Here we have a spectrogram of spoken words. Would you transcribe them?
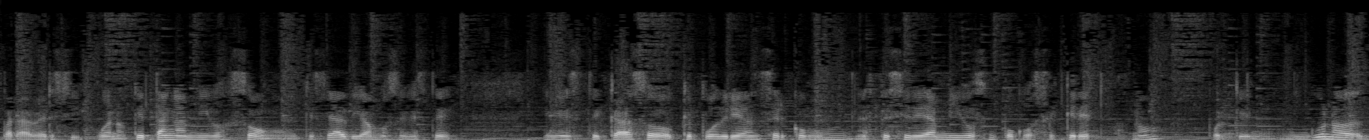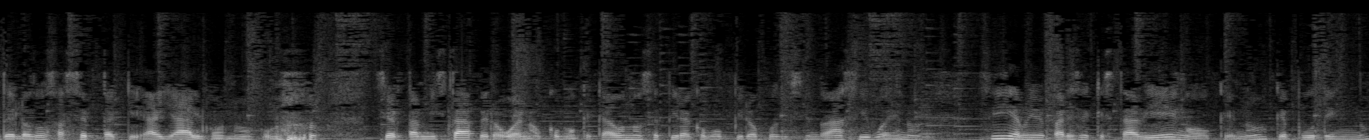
para ver si, bueno, qué tan amigos son, aunque sea, digamos, en este en este caso que podrían ser como una especie de amigos un poco secretos, ¿no? Porque ninguno de los dos acepta que haya algo, ¿no? Como cierta amistad, pero bueno, como que cada uno se tira como piropo diciendo, ah, sí, bueno, sí, a mí me parece que está bien o que no, que Putin, ¿no?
